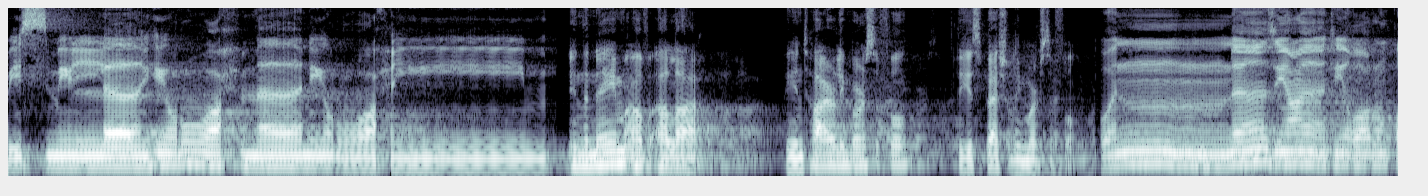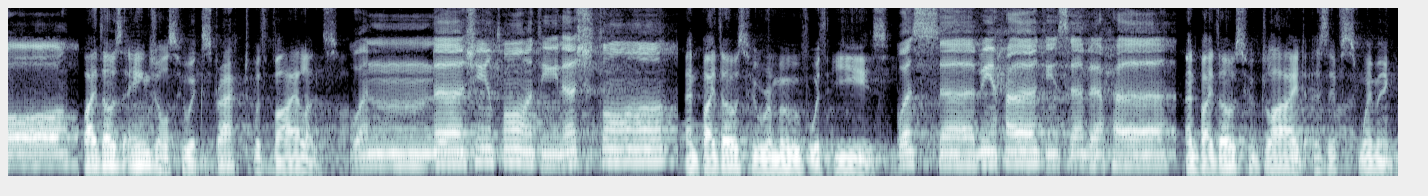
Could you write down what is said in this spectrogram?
بسم الله الرحمن الرحيم In the name of Allah, the entirely merciful, the especially merciful. والنازعات غرقا By those angels who extract with violence, والناشطات نشطا and by those who remove with ease, والسابحات سبحا and by those who glide as if swimming,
